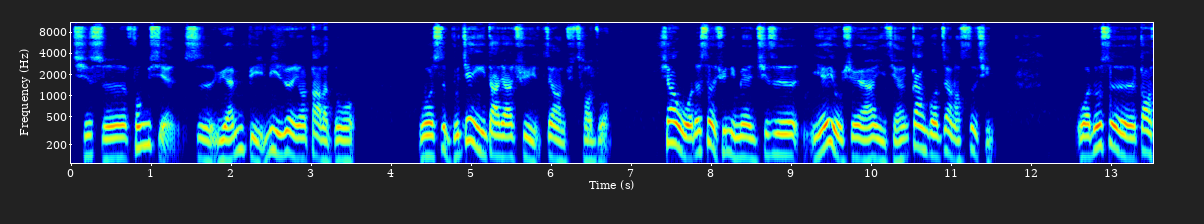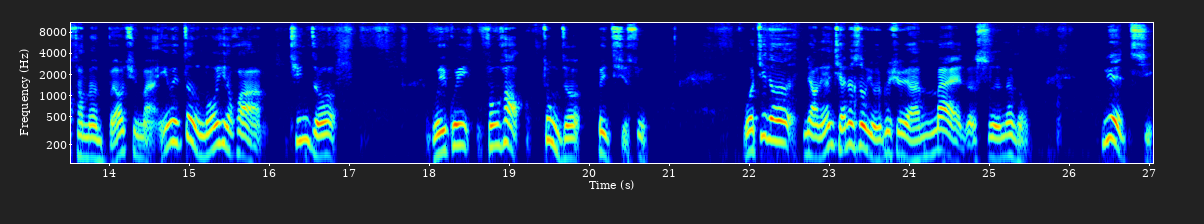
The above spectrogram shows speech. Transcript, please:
其实风险是远比利润要大得多，我是不建议大家去这样去操作。像我的社群里面，其实也有学员以前干过这样的事情，我都是告诉他们不要去买，因为这种东西的话，轻则违规封号，重则被起诉。我记得两年前的时候，有一个学员卖的是那种乐器。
